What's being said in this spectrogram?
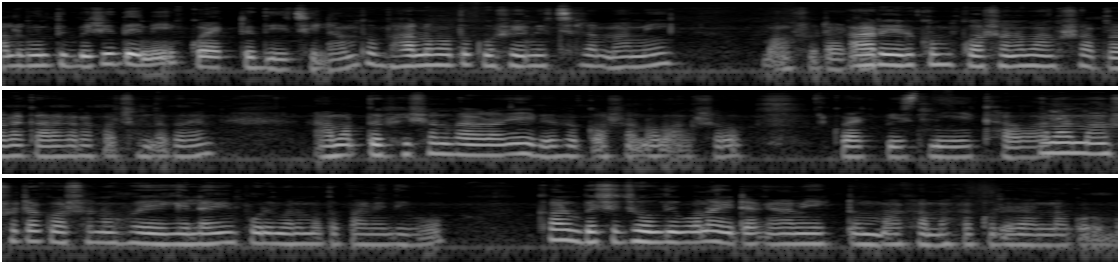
আলু কিন্তু বেশি দিনই কয়েকটা দিয়েছিলাম। তো ভালো মতো কষিয়ে নিচ্ছিলাম আমি। মাংসটা আর এরকম কষানো মাংস আপনারা কারা কারা পছন্দ করেন? আমার তো ভীষণ ভালো লাগে এইভাবে কষানো মাংস কয়েক পিস নিয়ে খাওয়া। আমার মাংসটা কষানো হয়ে গেলে আমি পরিমাণ মতো পানি দিব। কারণ বেশি ঝোল দিব না এটাকে আমি একটু মাখা মাখা করে রান্না করব।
